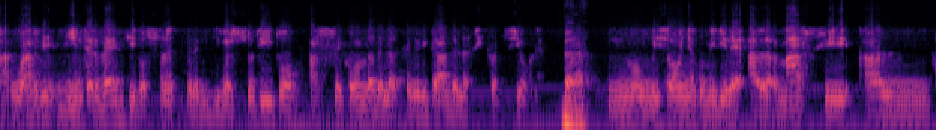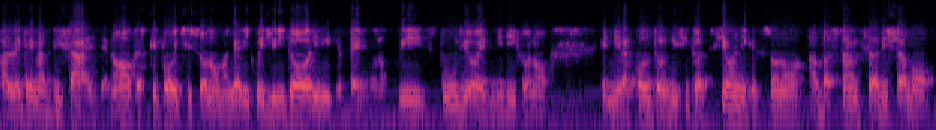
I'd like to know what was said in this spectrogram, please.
Ah, guardi, gli interventi possono essere di diverso tipo a seconda della severità della situazione. Bene. Non bisogna, come dire, allarmarsi al, alle prime avvisaglie, no? Perché poi ci sono magari quei genitori che vengono qui in studio e mi dicono e mi raccontano di situazioni che sono abbastanza, diciamo,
